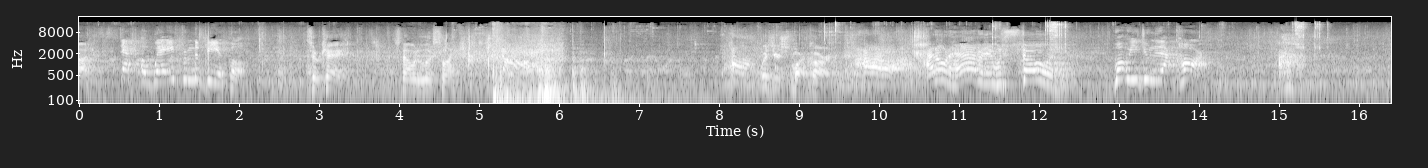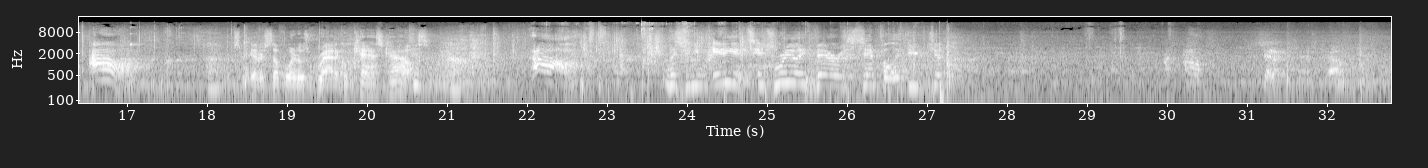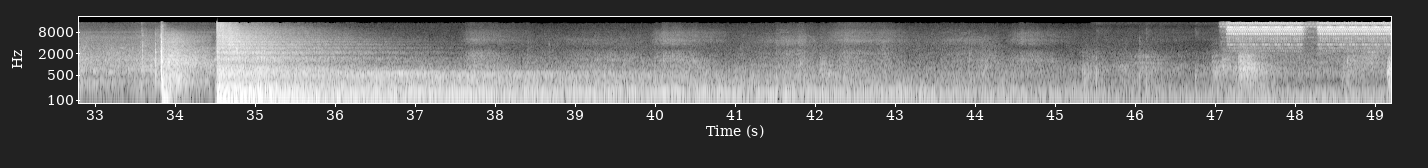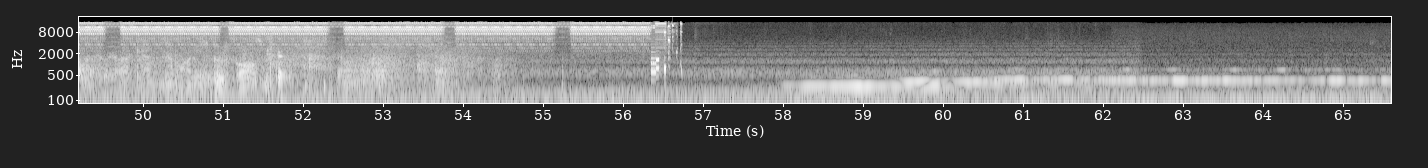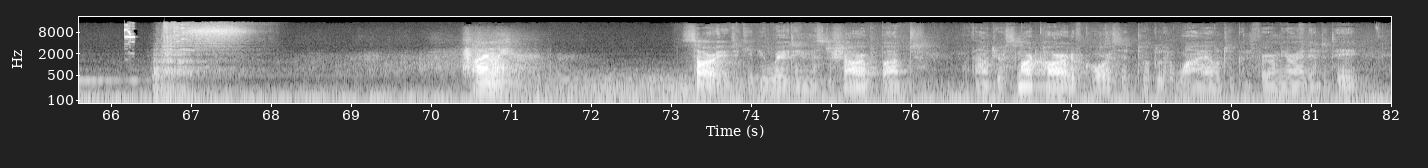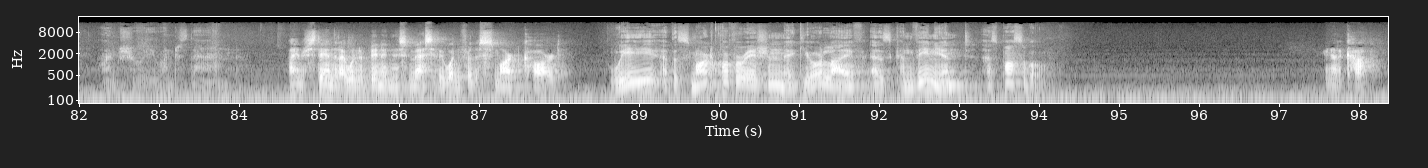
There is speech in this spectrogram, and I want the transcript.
God. Step away from the vehicle. It's okay. It's not what it looks like. Where's your smart card? I don't have it. It was stolen. What were you doing to that car? Ow! So we got ourselves one of those radical cash cows. Ow! Listen, you idiots. It's really very simple. If you just. Waiting, Mr. Sharp, but without your smart card, of course, it took a little while to confirm your identity. I'm sure you understand. I understand that I wouldn't have been in this mess if it wasn't for the smart card. We at the Smart Corporation make your life as convenient as possible. You're not a cop?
